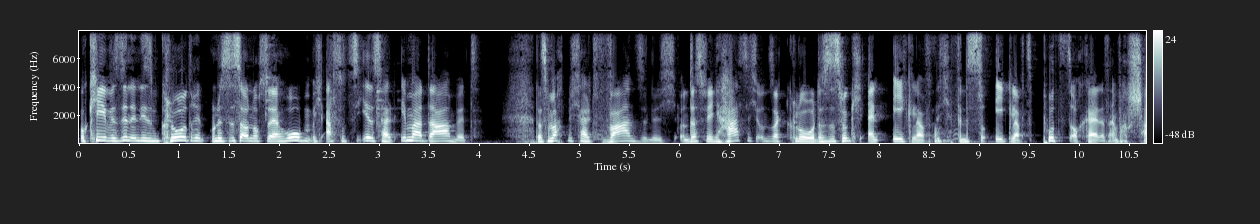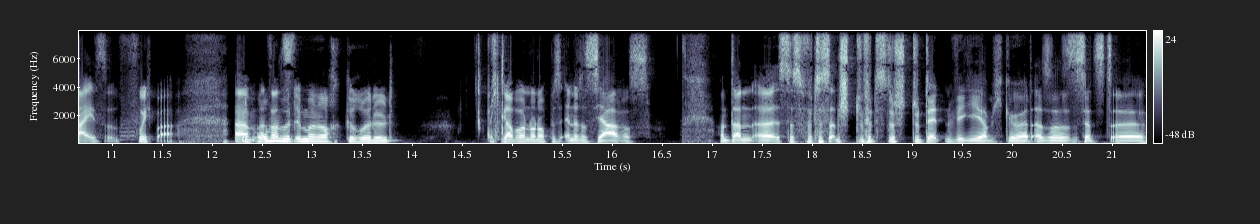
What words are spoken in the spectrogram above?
okay, wir sind in diesem Klo drin und es ist auch noch so erhoben, ich assoziiere es halt immer damit. Das macht mich halt wahnsinnig. Und deswegen hasse ich unser Klo. Das ist wirklich ein ekelhaft. Ich finde es so ekelhaft. Es putzt auch keiner. Das ist einfach scheiße. Furchtbar. Ähm, Und oben wird immer noch gerödelt. ich glaube nur noch bis Ende des Jahres. Und dann äh, ist das, wird das, wird das eine Studenten-WG, habe ich gehört. Also das ist jetzt, äh,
